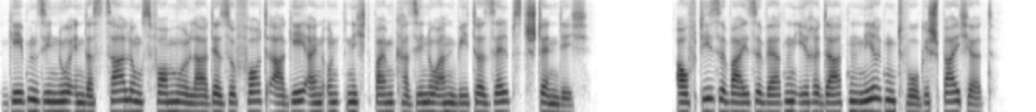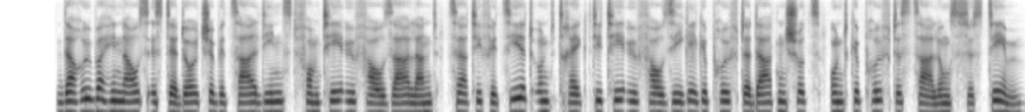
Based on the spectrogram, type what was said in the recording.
geben Sie nur in das Zahlungsformular der Sofort AG ein und nicht beim Casinoanbieter selbstständig. Auf diese Weise werden Ihre Daten nirgendwo gespeichert. Darüber hinaus ist der deutsche Bezahldienst vom TÜV Saarland zertifiziert und trägt die TÜV-Siegel geprüfter Datenschutz und geprüftes Zahlungssystem.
